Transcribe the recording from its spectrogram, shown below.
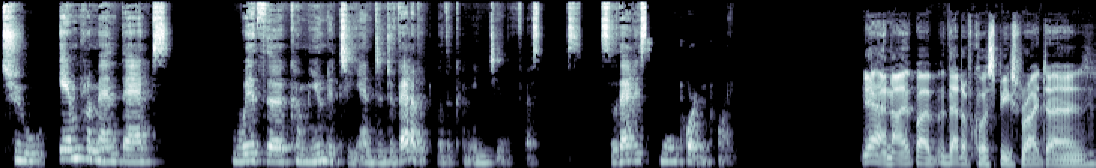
to implement that with the community and to develop it with the community in the first place. So that is an important point. Yeah, and I, I, that of course speaks right down,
